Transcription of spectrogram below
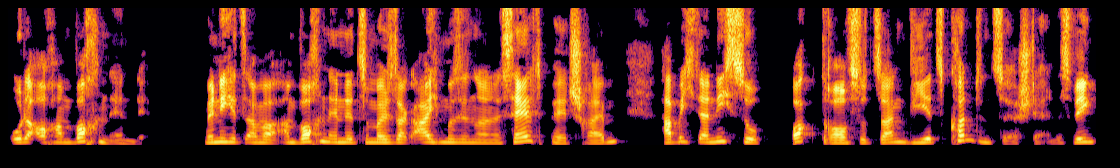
Oder auch am Wochenende. Wenn ich jetzt aber am Wochenende zum Beispiel sage, ah, ich muss jetzt noch eine Salespage schreiben, habe ich da nicht so Bock drauf, sozusagen, wie jetzt Content zu erstellen. Deswegen,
